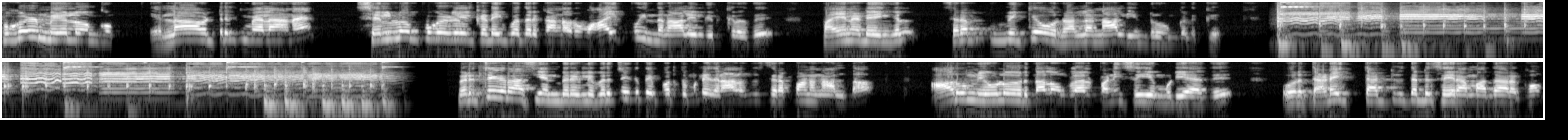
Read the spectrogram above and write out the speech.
புகழ் மேலோங்கும். எல்லாவற்றிற்கும் மேலான செல்வ புகழ்கள் கிடைப்பதற்கான ஒரு வாய்ப்பு இந்த நாளில் இருக்கிறது. பயனடையுங்கள். சிறப்புமிக்க ஒரு நல்ல நாள் இன்று உங்களுக்கு. விருச்சிக ராசி அன்பர்களே விருச்சிகத்தை பொறுத்த மட்டும் இதனால் வந்து சிறப்பான நாள் தான். ஆர்வம் எவ்வளோ இருந்தாலும் உங்களால் பணி செய்ய முடியாது. ஒரு தடை தட்டு தட்டு செய்கிற மாதிரி தான் இருக்கும்.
